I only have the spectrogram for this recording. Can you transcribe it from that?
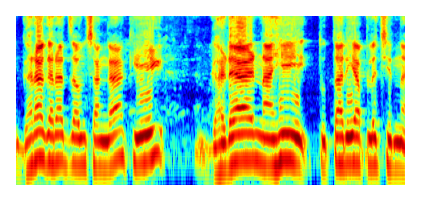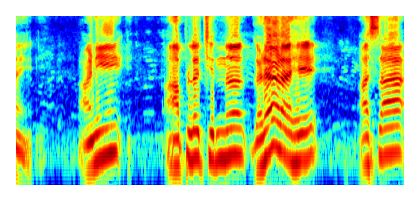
घराघरात जाऊन सांगा की घड्याळ नाही तुतारी आपलं चिन्ह आहे. आणि आपलं चिन्ह घड्याळ आहे असा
